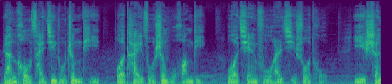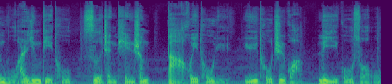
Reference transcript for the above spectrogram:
然后才进入正题。我太祖圣武皇帝，我潜伏而起硕土，以神武而应地图，四震天生，大挥土宇，于图之广，立古所无。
